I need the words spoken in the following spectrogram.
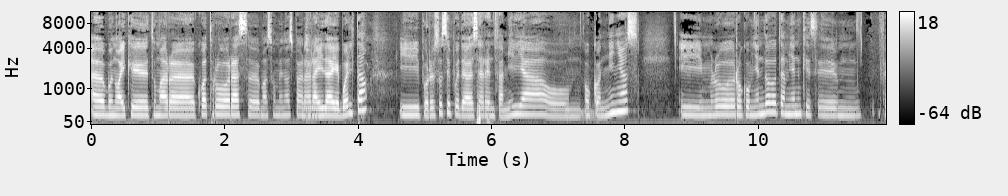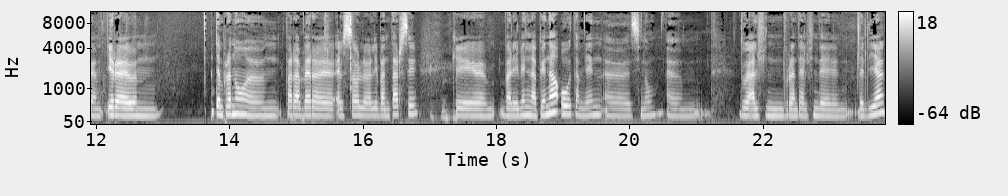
Uh, bueno, hay que tomar uh, cuatro horas uh, más o menos para la ida y vuelta y por eso se puede hacer en familia o, o con niños. Y lo recomiendo también que se um, ir um, temprano um, para ver el sol levantarse, que vale bien la pena, o también, si no, al fin, durante el fin de, del día,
